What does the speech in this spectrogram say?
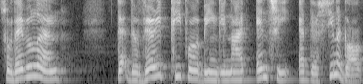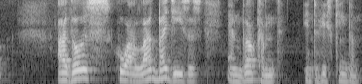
So they will learn that the very people being denied entry at their synagogue are those who are loved by Jesus and welcomed into his kingdom.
